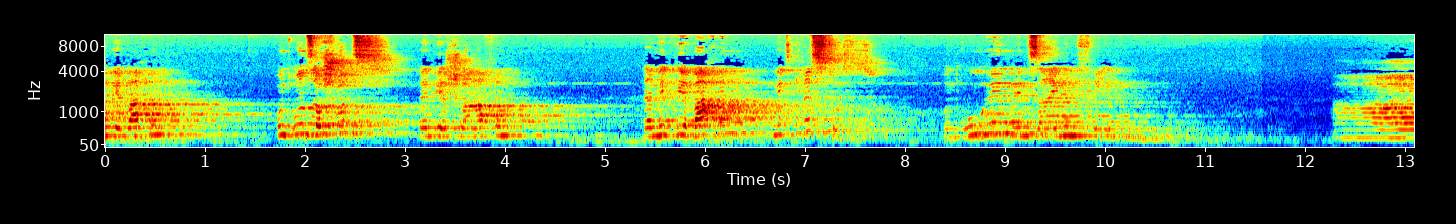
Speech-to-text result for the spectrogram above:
wenn wir wachen und unser Schutz, wenn wir schlafen, damit wir wachen mit Christus und ruhen in seinem Frieden. Amen.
